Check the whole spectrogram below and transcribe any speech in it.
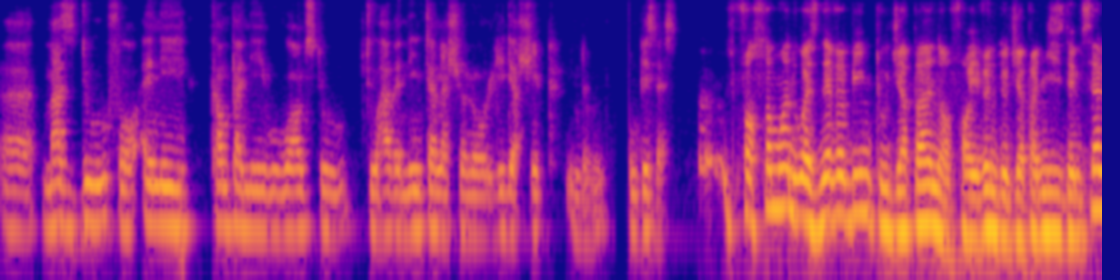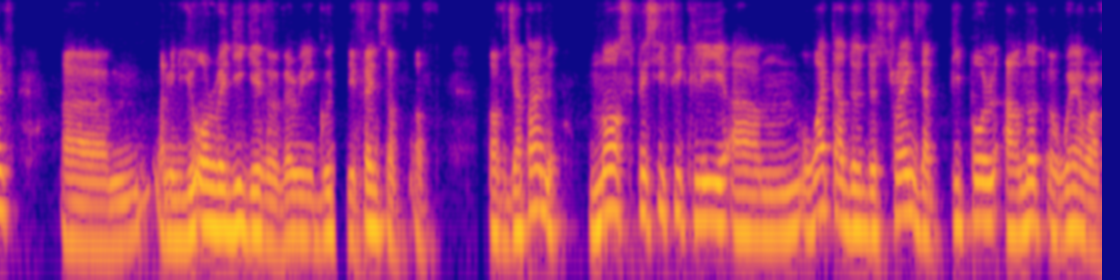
uh, must-do for any company who wants to to have an international leadership in the in business. For someone who has never been to Japan, or for even the Japanese themselves, um, I mean, you already gave a very good defense of, of, of Japan. More specifically, um, what are the, the strengths that people are not aware of?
